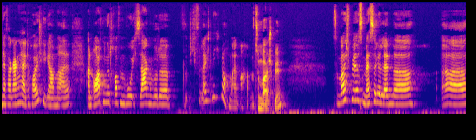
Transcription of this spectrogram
der Vergangenheit häufiger mal an Orten getroffen, wo ich sagen würde, würde ich vielleicht nicht nochmal machen. Zum Beispiel. Zum Beispiel das Messegelände äh,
